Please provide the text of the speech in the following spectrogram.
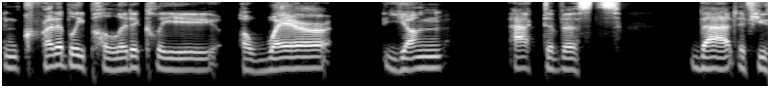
incredibly politically aware young activists that if you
